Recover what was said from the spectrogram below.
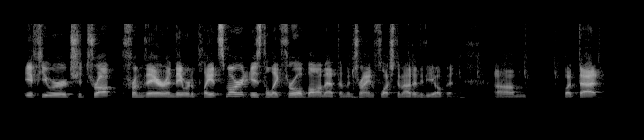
if you were to drop from there and they were to play it smart is to like throw a bomb at them and try and flush them out into the open. Um, but that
